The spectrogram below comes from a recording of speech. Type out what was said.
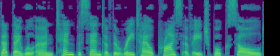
that they will earn 10% of the retail price of each book sold.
